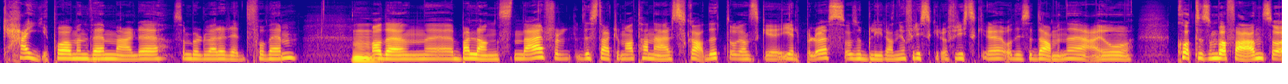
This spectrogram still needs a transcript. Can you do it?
ikke heier på, men hvem er det som burde være redd for hvem. Mm. Og den eh, balansen der, for det starter med at han er skadet og ganske hjelpeløs, og så blir han jo friskere og friskere, og disse damene er jo kåte som bare faen, så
